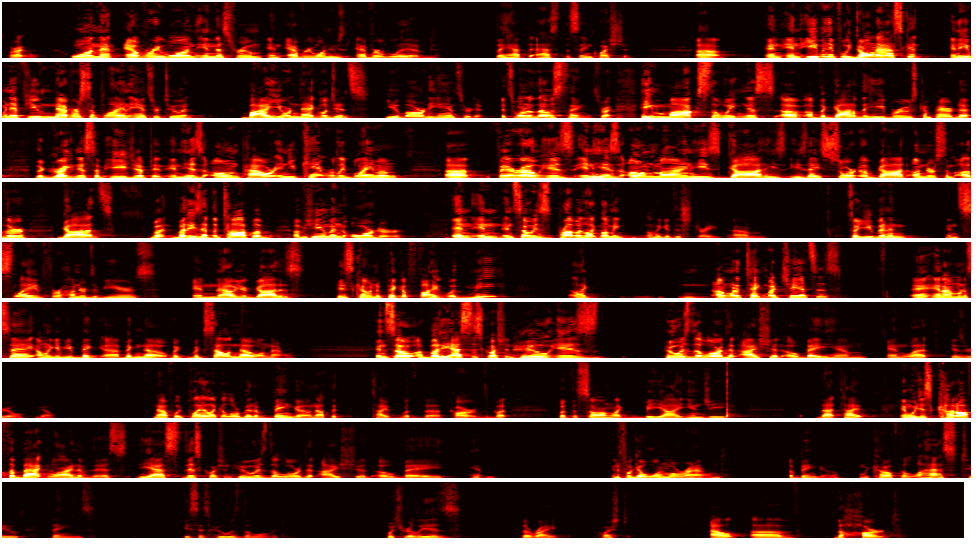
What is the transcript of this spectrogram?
All right? One that everyone in this room and everyone who's ever lived, they have to ask the same question. Uh, and, and even if we don't ask it, and even if you never supply an answer to it, by your negligence, you've already answered it. It's one of those things, right? He mocks the weakness of, of the God of the Hebrews compared to the greatness of Egypt and, and his own power, and you can't really blame him. Uh, Pharaoh is in his own mind, he's God. He's, he's a sort of God under some other gods, but, but he's at the top of, of human order. And, and, and so he's probably like, let me, let me get this straight. Um, so you've been in, enslaved for hundreds of years, and now your God is He's coming to pick a fight with me? Like, I'm going to take my chances, and, and I'm going to say, I'm going to give you a big, uh, big no, big, big solid no on that one. And so, uh, but he asked this question Who is, who is the Lord that I should obey him and let Israel go? Now, if we play like a little bit of bingo, not the type with the cards, but, but the song like B I N G, that type, and we just cut off the back line of this. He asks this question Who is the Lord that I should obey him? And if we go one more round of bingo and we cut off the last two things, he says, Who is the Lord? Which really is the right question. Out of the heart,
